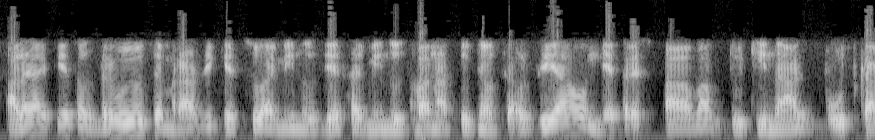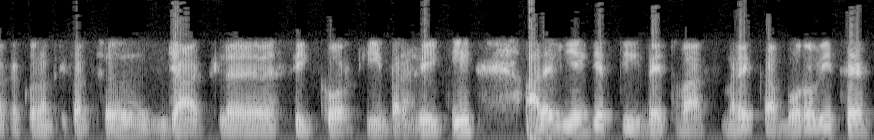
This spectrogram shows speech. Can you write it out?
ale aj tieto zdrvujúce mrazy, keď sú aj minus 10, minus 12 stupňov Celzia, on neprespáva v dutinách, v búdkach, ako napríklad ďatle, sikorky, brhlíky, ale niekde v tých vetvách smreka, borovice,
